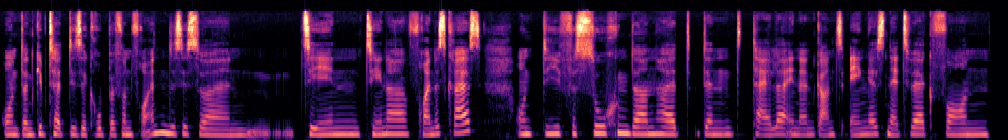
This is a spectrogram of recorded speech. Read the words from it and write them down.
Und dann gibt es halt diese Gruppe von Freunden, das ist so ein zehn, zehner Freundeskreis und die versuchen dann halt den Teiler in ein ganz enges Netzwerk von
